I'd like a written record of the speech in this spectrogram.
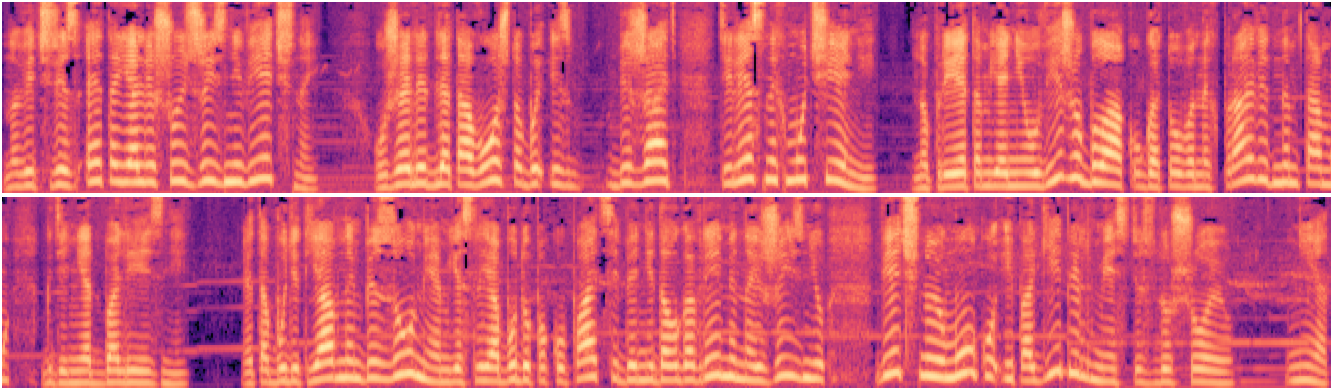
Но ведь через это я лишусь жизни вечной. Уже ли для того, чтобы избежать телесных мучений? но при этом я не увижу благ, уготованных праведным там, где нет болезней. Это будет явным безумием, если я буду покупать себе недолговременной жизнью вечную муку и погибель вместе с душою. Нет,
